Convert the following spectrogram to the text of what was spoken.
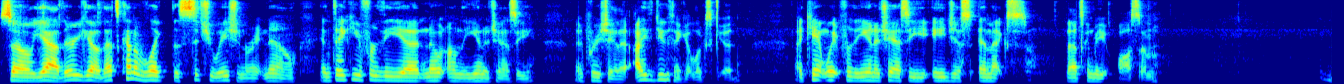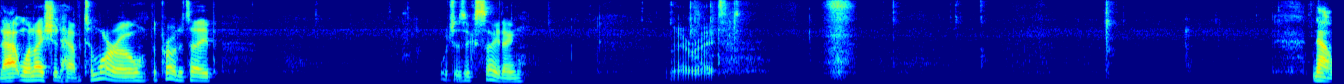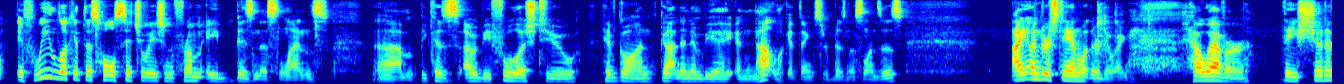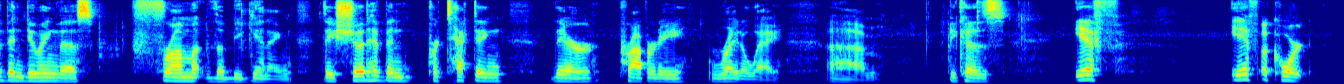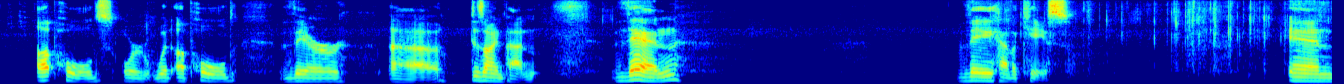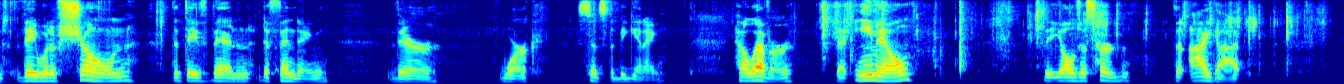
So yeah, there you go. That's kind of like the situation right now. And thank you for the uh, note on the Unichassis. I appreciate it. I do think it looks good. I can't wait for the Unichassis Aegis MX. That's going to be awesome. That one I should have tomorrow, the prototype, which is exciting. All right. Now, if we look at this whole situation from a business lens, um, because I would be foolish to have gone, gotten an MBA, and not look at things through business lenses, I understand what they're doing. However, they should have been doing this from the beginning. They should have been protecting their property right away. Um, because if if a court upholds or would uphold their uh, design patent, then they have a case. And they would have shown that they've been defending their work since the beginning. However, that email that y'all just heard that I got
